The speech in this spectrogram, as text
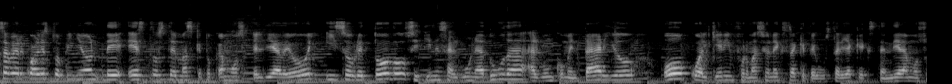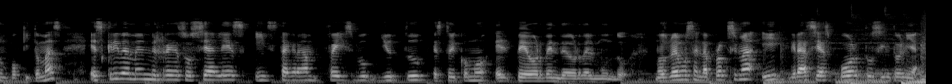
Saber cuál es tu opinión de estos temas que tocamos el día de hoy y sobre todo si tienes alguna duda, algún comentario o cualquier información extra que te gustaría que extendiéramos un poquito más, escríbeme en mis redes sociales, Instagram, Facebook, YouTube, estoy como el peor vendedor del mundo. Nos vemos en la próxima y gracias por tu sintonía.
